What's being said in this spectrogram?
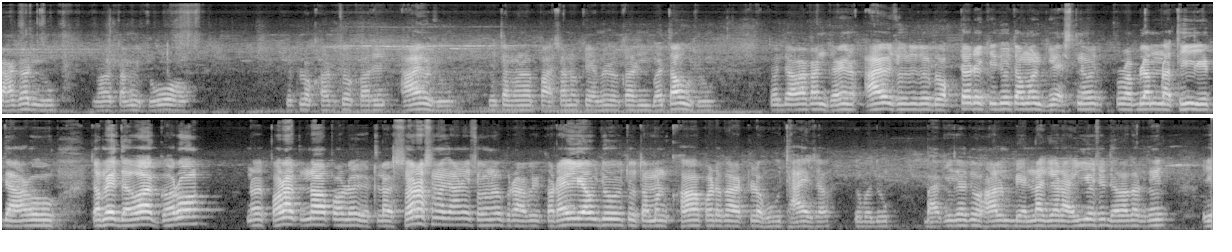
કાગળિયું તમે જુઓ કેટલો ખર્ચો કરીને આવ્યો છું. તો તમારા પાછળનો કેમેરો કરીને બતાવું છું. તો દવાખાને જઈને આવ્યો છું તો ડૉક્ટરે કીધું, તમારે ગેસનો પ્રોબ્લેમ નથી, એક દાડો તમે દવા કરો ને ફરક ના પડે, એટલે સરસ મજાની સોનોગ્રાફી કરાવી આવજો તો તમને ખબર પડે એટલે હું થાય છે. એ બધું બાકી તો હાલ બેનના ઘેર આવી ગયો છે દવાખાને એ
